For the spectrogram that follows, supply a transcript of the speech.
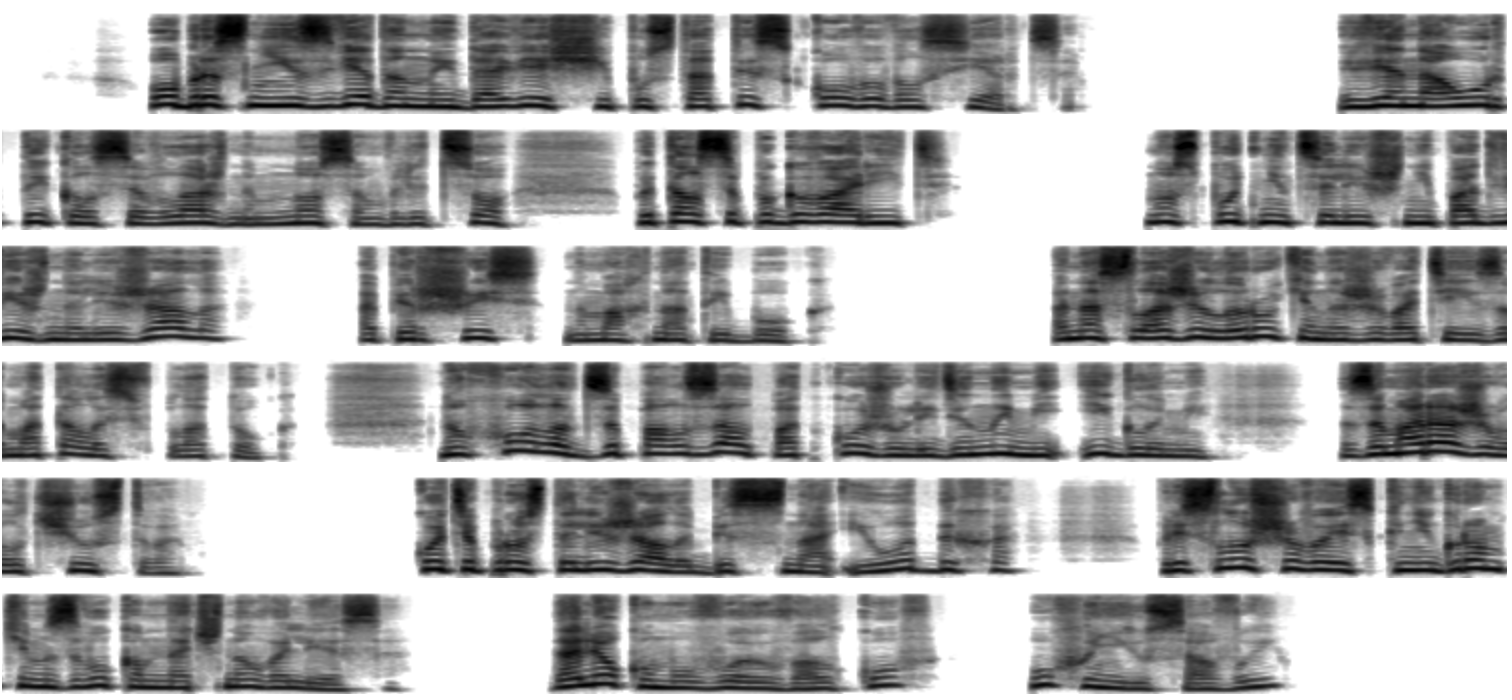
образ неизведанной давящей пустоты сковывал сердце. Венаур тыкался влажным носом в лицо, пытался поговорить, но спутница лишь неподвижно лежала, опершись на мохнатый бок. Она сложила руки на животе и замоталась в платок. Но холод заползал под кожу ледяными иглами, замораживал чувства. Котя просто лежала без сна и отдыха, прислушиваясь к негромким звукам ночного леса, далекому вою волков, уханью совы,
